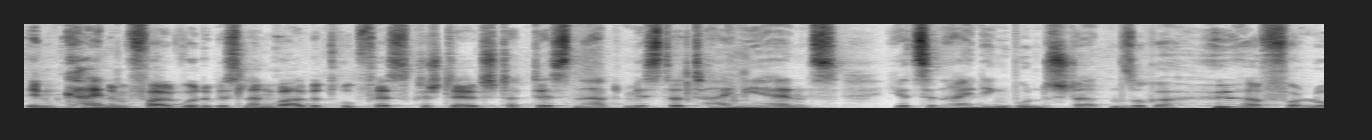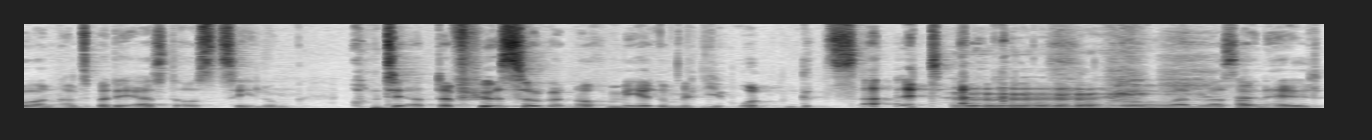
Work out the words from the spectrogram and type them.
In keinem Fall wurde bislang Wahlbetrug festgestellt. Stattdessen hat Mr. Tiny Hands jetzt in einigen Bundesstaaten sogar höher verloren als bei der Erstauszählung. Und er hat dafür sogar noch mehrere Millionen gezahlt. oh Mann, was ein Held.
